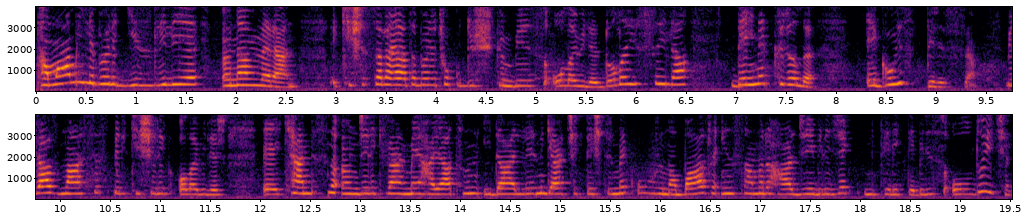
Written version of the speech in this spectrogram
tamamıyla böyle gizliliğe önem veren, e, kişisel hayata böyle çok düşkün birisi olabilir. Dolayısıyla değnek kralı egoist birisi. Biraz narsist bir kişilik olabilir. E, kendisine öncelik vermeye, hayatının ideallerini gerçekleştirmek uğruna bazı insanları harcayabilecek nitelikte birisi olduğu için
